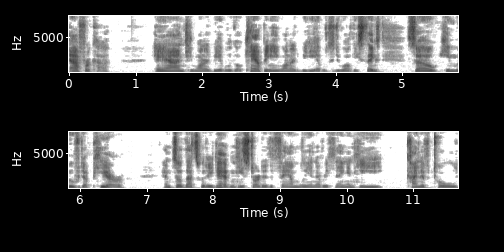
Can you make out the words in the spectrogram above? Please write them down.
Africa and he wanted to be able to go camping. He wanted to be able to do all these things. So he moved up here And so that's what he did. And he started a family and everything. And he kind of told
